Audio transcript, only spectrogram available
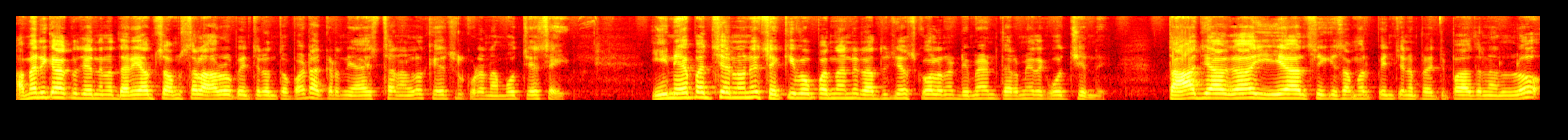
అమెరికాకు చెందిన దర్యాప్తు సంస్థలు ఆరోపించడంతో పాటు అక్కడ న్యాయస్థానంలో కేసులు కూడా నమోదు చేశాయి. ఈ నేపథ్యంలోనే చెక్కి ఒప్పందాన్ని రద్దు చేసుకోవాలన్న డిమాండ్ తెర మీదకి వచ్చింది. తాజాగా ఈఆర్సీకి సమర్పించిన ప్రతిపాదనల్లో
